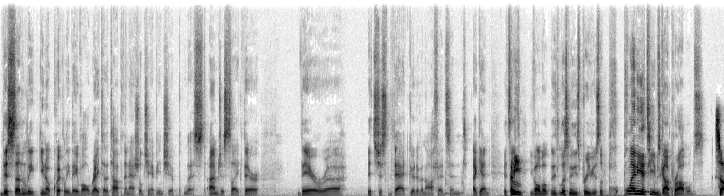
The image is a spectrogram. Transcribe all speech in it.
this suddenly, you know, quickly they vault right to the top of the national championship list. I'm just like they're they're uh it's just that good of an offense and again, it's like, I mean, you've all listened to these previews, look, pl- plenty of teams got problems. So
